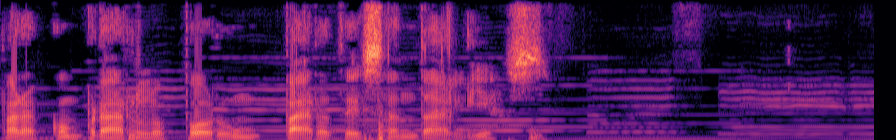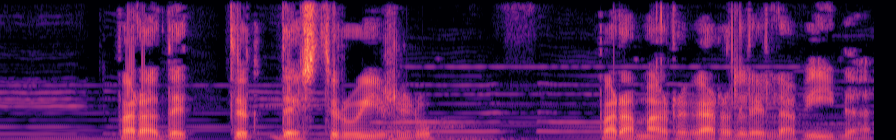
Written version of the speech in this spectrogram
para comprarlo por un par de sandalias, para destruirlo, para amargarle la vida,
